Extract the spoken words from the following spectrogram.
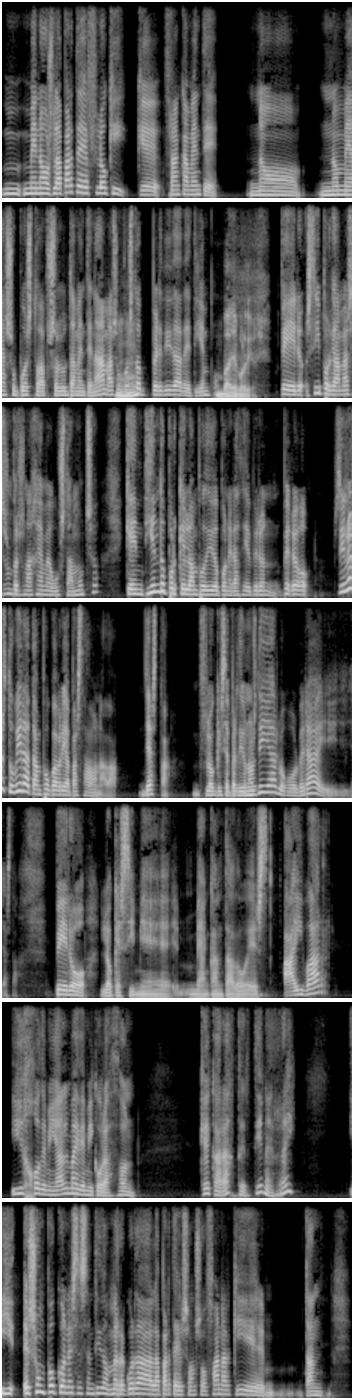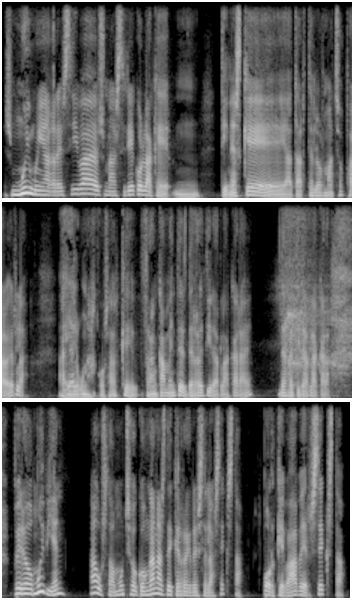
Menos la parte de Floki, que francamente no, no me ha supuesto absolutamente nada, me ha supuesto pérdida de tiempo. Vaya por Dios. Pero sí, porque además es un personaje que me gusta mucho, que entiendo por qué lo han podido poner así, pero, pero si no estuviera tampoco habría pasado nada. Ya está. Floki se perdió unos días, luego volverá y ya está. Pero lo que sí me, me ha encantado es Aibar, hijo de mi alma y de mi corazón. ¿Qué carácter tiene, Rey? Y es un poco en ese sentido, me recuerda a la parte de Sons of Anarchy, eh, tan, es muy, muy agresiva, es una serie con la que mm, tienes que atarte los machos para verla. Hay algunas cosas que, francamente, es de retirar la cara, ¿eh? De retirar la cara. Pero muy bien, ha gustado mucho, con ganas de que regrese la sexta, porque va a haber sexta,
